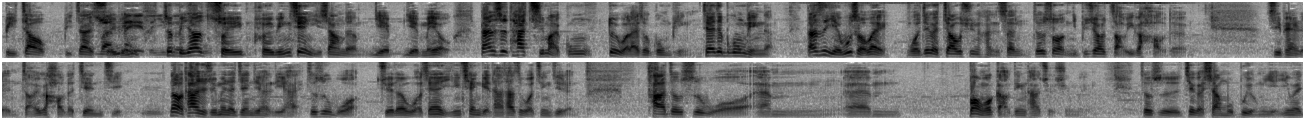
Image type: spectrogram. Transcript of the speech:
比较比在水平就比较水水平线以上的也也没有，但是他起码公对我来说公平，现在就不公平的，但是也无所谓，我这个教训很深，就是说你必须要找一个好的制片人，找一个好的监制。嗯，那我踏雪寻梅的监制很厉害，就是我觉得我现在已经签给他，他是我经纪人，他就是我嗯嗯帮我搞定他九寻梅。就是这个项目不容易，因为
